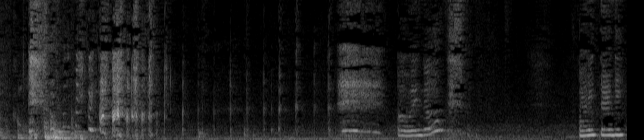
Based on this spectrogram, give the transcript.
No, come on. Oh my god. Bye, daddy.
